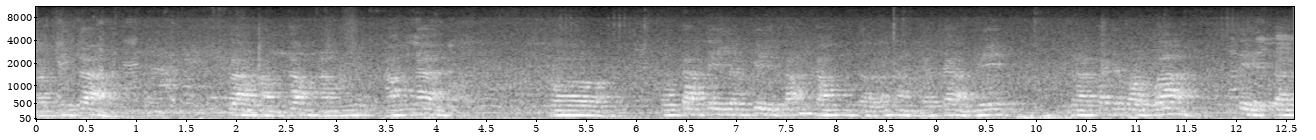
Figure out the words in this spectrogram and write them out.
การที่เจ้ากล่าวคำตั้งคำคำหน้าพอโอกาสที่ยังกิริสังคำสารนังกระชานี้เราก็จะบอกว่า ติสาร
